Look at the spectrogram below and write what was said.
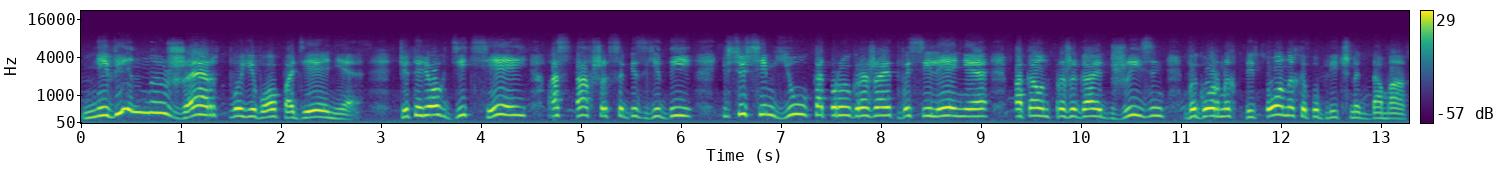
невинную жертву его падения, четырех детей, оставшихся без еды, и всю семью, которой угрожает выселение, пока он прожигает жизнь в игорных притонах и публичных домах.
